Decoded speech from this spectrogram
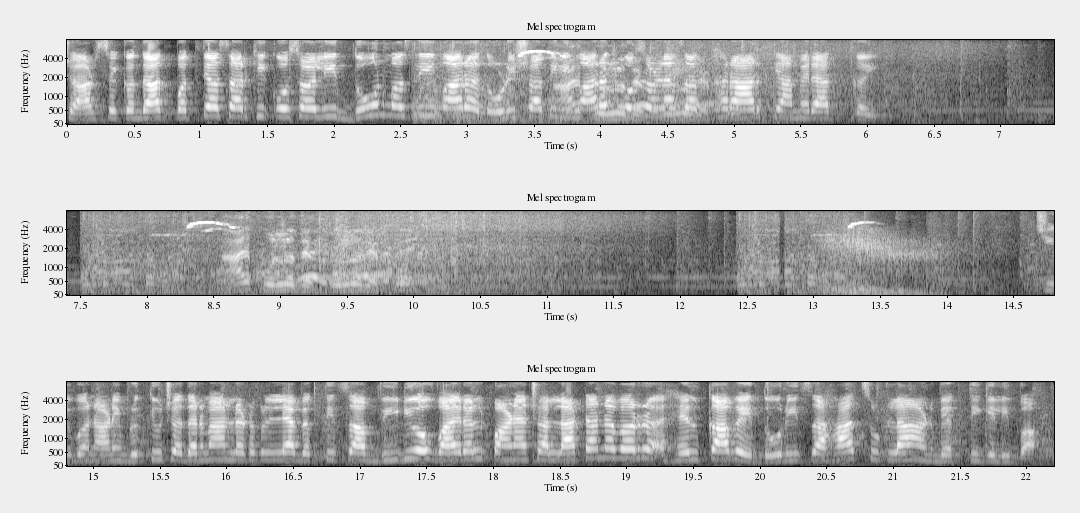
चार सेकंदात पत्त्यासारखी कोसळली दोन मजली इमारत. ओडिशातील इमारत कोसळण्याचा. थरार कॅमेऱ्यात कैद. जीवन आणि मृत्यूच्या दरम्यान लटकलेल्या व्यक्तीचा व्हिडिओ व्हायरल पाण्याच्या लाटांवर हेलकावे दोरीचा हात सुटला आणि व्यक्ती गेली वाहून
